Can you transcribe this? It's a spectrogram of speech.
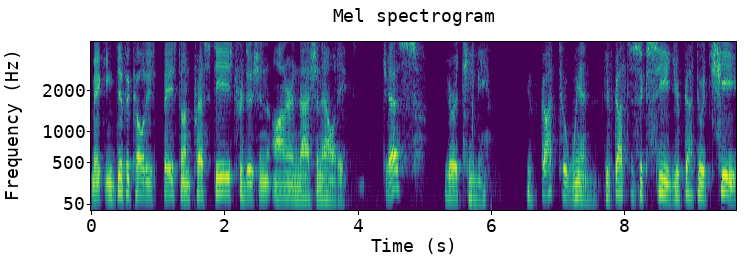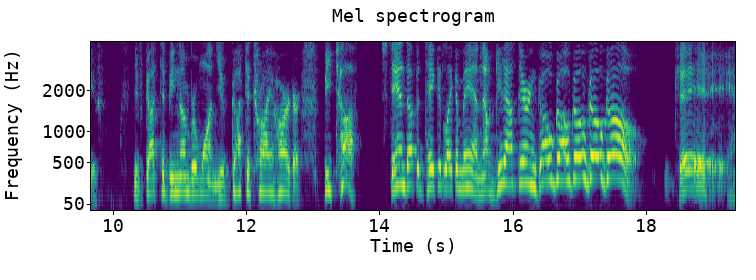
making difficulties based on prestige, tradition, honor, and nationality. Jess, you're a teamie. You've got to win. You've got to succeed. You've got to achieve. You've got to be number one. You've got to try harder. Be tough. Stand up and take it like a man. Now get out there and go, go, go, go, go. Okay.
